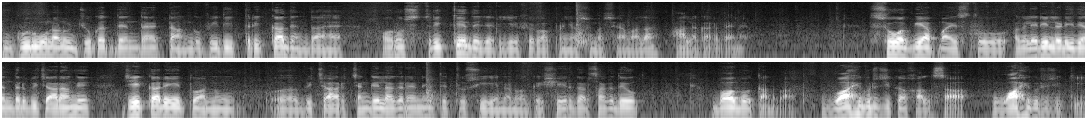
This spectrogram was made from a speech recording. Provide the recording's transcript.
ਗੁਰੂ ਉਹਨਾਂ ਨੂੰ ਜੁਗਤ ਦਿੰਦਾ ਹੈ, ਢੰਗ, ਵਿਧੀ, ਤਰੀਕਾ ਦਿੰਦਾ ਹੈ ਔਰ ਉਸ ਤਰੀਕੇ ਦੇ ਜ਼ਰੀਏ ਫਿਰ ਉਹ ਆਪਣੀਆਂ ਸਮੱਸਿਆਵਾਂ ਦਾ ਹੱਲ ਕਰਦੇ ਨੇ। ਸੋ ਅੱਗੇ ਆਪਾਂ ਇਸ ਤੋਂ ਅਗਲੇਰੀ ਲੜੀ ਦੇ ਅੰਦਰ ਵਿਚਾਰਾਂਗੇ। ਜੇਕਰ ਇਹ ਤੁਹਾਨੂੰ ਵਿਚਾਰ ਚੰਗੇ ਲੱਗ ਰਹੇ ਨੇ ਤੇ ਤੁਸੀਂ ਇਹਨਾਂ ਨੂੰ ਅੱਗੇ ਸ਼ੇਅਰ ਕਰ ਸਕਦੇ ਹੋ। ਬਹੁਤ ਬਹੁਤ ਧੰਨਵਾਦ। ਵਾਹਿਗੁਰੂ ਜੀ ਕਾ ਖਾਲਸਾ, ਵਾਹਿਗੁਰੂ ਜੀ ਕੀ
